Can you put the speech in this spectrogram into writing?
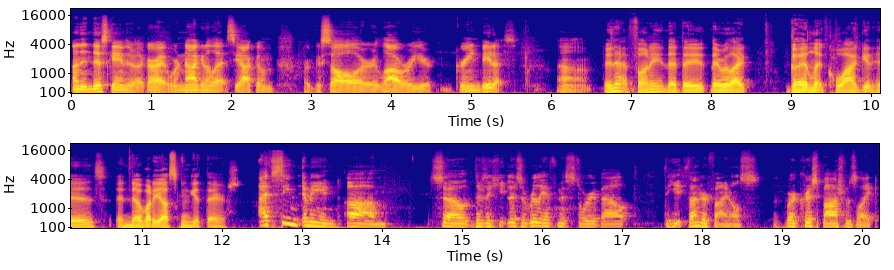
and in this game they're like, all right, we're not gonna let Siakam or Gasol or Lowry or Green beat us. Um, Isn't that funny that they they were like, go ahead and let Kawhi get his, and nobody else can get theirs. I've seen. I mean, um, so there's a there's a really infamous story about the Heat Thunder finals where Chris Bosh was like,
